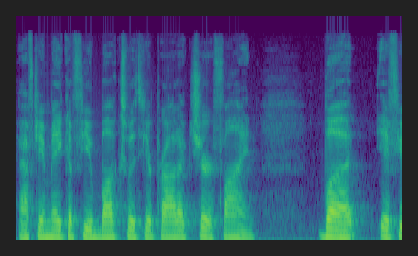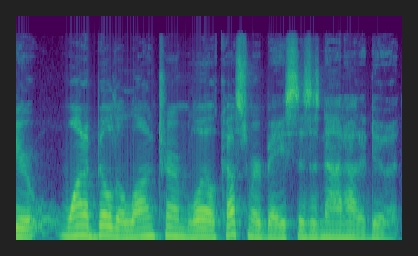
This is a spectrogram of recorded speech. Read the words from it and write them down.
after you make a few bucks with your product, sure, fine. But if you want to build a long-term loyal customer base, this is not how to do it.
